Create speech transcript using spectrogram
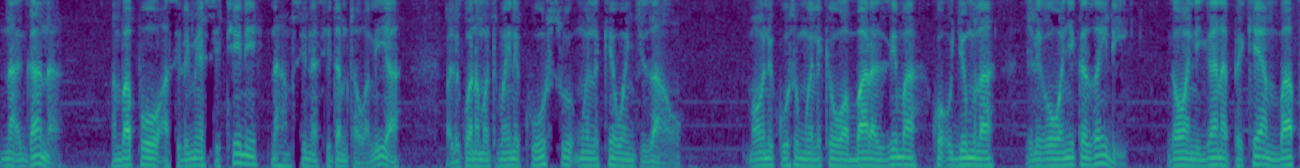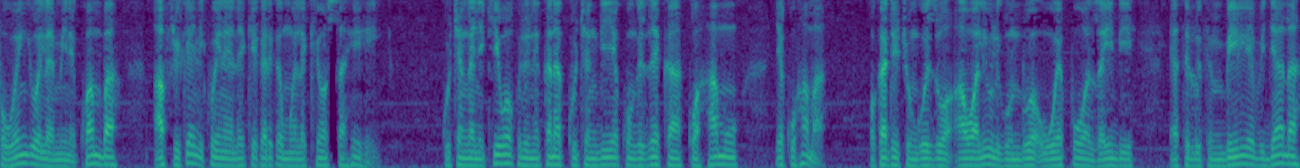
na Ghana ambapo asilimia sitini na hamsini na sita mtawalia walikuwa na matumaini kuhusu mwelekeo wa nchi zao. Maoni kuhusu mwelekeo wa bara zima kwa ujumla yaligawanyika zaidi, ingawa ni Ghana pekee ambapo wengi waliamini kwamba Afrika ilikuwa inaelekea katika mwelekeo sahihi. Kuchanganyikiwa kulionekana kuchangia kuongezeka kwa hamu ya kuhama, wakati uchunguzi wa awali uligundua uwepo wa zaidi ya theluthi mbili ya vijana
